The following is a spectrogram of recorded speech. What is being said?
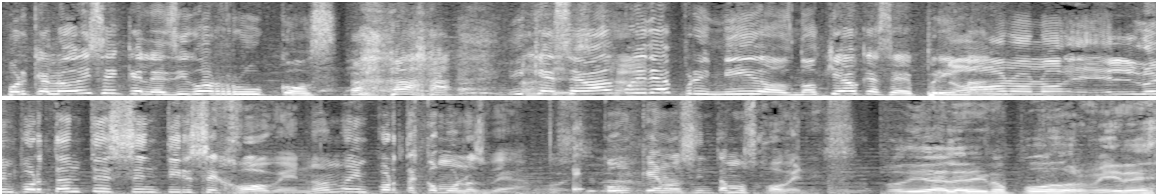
porque luego dicen que les digo rucos. y que se van muy deprimidos, no quiero que se depriman. No, no, no. eh, Lo importante es sentirse joven, ¿no? No importa cómo nos veamos. Con que nos sintamos jóvenes. Otro día el Eric no pudo dormir, ¿eh?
